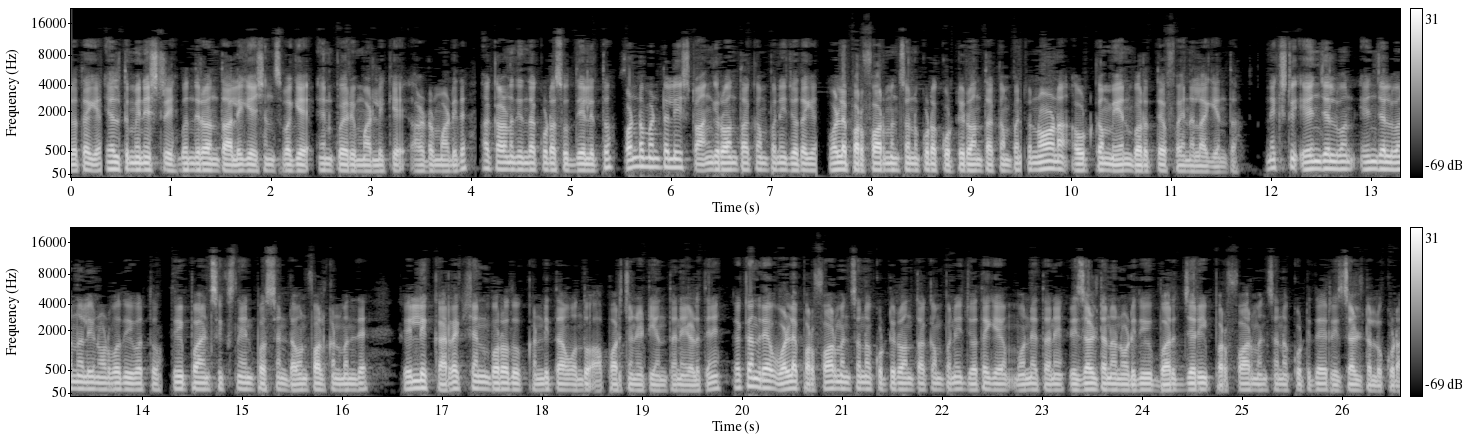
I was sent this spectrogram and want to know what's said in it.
ಜೊತೆಗೆ ಹೆಲ್ತ್ ಮಿನಿಸ್ಟ್ರಿ ಬಂದಿರುವಂತಹ ಅಲಿಗೇಷನ್ಸ್ ಬಗ್ಗೆ ಎನ್ಕ್ವೈರಿ ಮಾಡಲಿಕ್ಕೆ ಆರ್ಡರ್ ಮಾಡಿದೆ. ಆ ಕಾರಣದಿಂದ ಕೂಡ ಸುದ್ದಿಯಲ್ಲಿತ್ತು. ಫಂಡಮೆಂಟಲಿ ಸ್ಟ್ರಾಂಗ್ ಇರುವಂತಹ ಕಂಪನಿ ಜೊತೆಗೆ ಒಳ್ಳೆ ಪರ್ಫಾರ್ಮೆನ್ಸ್ ಅನ್ನು ಕೂಡ ಕೊಟ್ಟಿರುವಂತಹ ಕಂಪನಿ ನೋಡೋಣ ಔಟ್ಕಮ್ ಏನ್ ಬರುತ್ತೆ ಫೈನಲ್ ಆಗಿ ಅಂತ. Next angel one angel one ಅಲ್ಲಿ ನೋಡಬಹುದು ಇವತ್ತು three point six nine percent down fall ಕಂಡು ಬಂದಿದೆ. ಇಲ್ಲಿ ಕರೆಕ್ಷನ್ ಬರೋದು ಖಂಡಿತ ಒಂದು ಅಪೋರ್ಚುನಿಟಿ ಅಂತಾನೆ ಹೇಳ್ತೀನಿ. ಯಾಕಂದ್ರೆ ಒಳ್ಳೆ ಪರ್ಫಾರ್ಮೆನ್ಸ್ ಅನ್ನ ಕೊಟ್ಟಿರುವಂತಹ ಕಂಪನಿ ಜೊತೆಗೆ ಮೊನ್ನೆ ತಾನೆ ರಿಸಲ್ಟ್ ಅನ್ನ ನೋಡಿದ್ವಿ. ಭರ್ಜರಿ ಪರ್ಫಾರ್ಮೆನ್ಸ್ ಅನ್ನ ಕೊಟ್ಟಿದೆ ರಿಸಲ್ಟ್ ಅಲ್ಲೂ ಕೂಡ.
